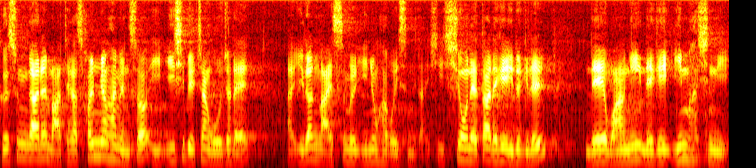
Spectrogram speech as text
그 순간을 마태가 설명하면서 이 21장 5절에 아, 이런 말씀을 인용하고 있습니다. 시온의 딸에게 이르기를 내 왕이 내게 임하시니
